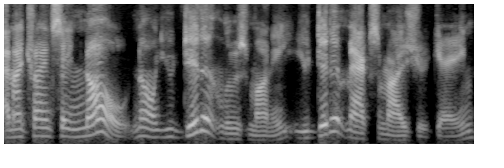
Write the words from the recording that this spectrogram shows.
and I try and say no, no, you didn't lose money. You didn't maximize your gain.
